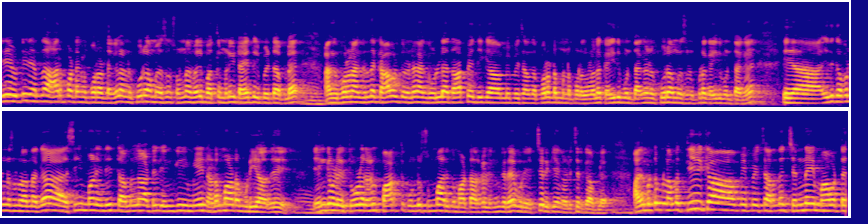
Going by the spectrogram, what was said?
இதை விட்டு நேரம் ஆர்ப்பாட்டங்கள் போராட்டங்கள் அந்த கூறாமசம் சொன்ன மாதிரி பத்து மணிக்கு டயத்துக்கு போயிட்டாப்புல. அங்கே போனால் அங்கே இருந்த காவல்துறையினர் அங்கே உள்ள தாப்பேதிக அமைப்பை சார்ந்த போராட்டம் பண்ண போனதோட கைது பண்ணிட்டாங்க. அந்த கூறாமசன் கூட கைது பண்ணிட்டாங்க. இதுக்கப்புறம் என்ன சொல்கிறாருனாக்கா சீமான் இனி தமிழ்நாட்டில் எங்கேயுமே நடமாட முடியாது. எங்களுடைய தோழர்கள் பார்த்து கொண்டு சும்மா இருக்க மாட்டார்கள் என்கிற ஒரு எச்சரிக்கையை அங்கே அடிச்சிருக்காப்புல அது மட்டும் இல்லாமல் திமுக அமைப்பை சார்ந்த சென்னை மாவட்ட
